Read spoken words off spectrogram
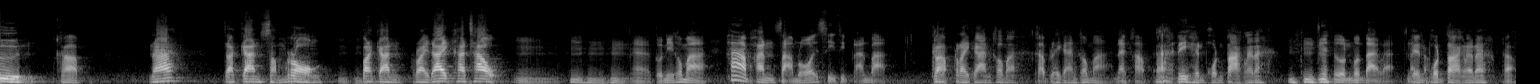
อื่นครับนะ จากการสำรองอือฮึประกันรายได้ค่าเช่าอืมอืมอืมอืมอ่า ตัวนี้เข้ามา 5,340 ล้านบาท กลับรายการเข้ามากับรายการเข้ามานะครับอะนี่เห็นผลต่างแล้วนะผลผลต่างละะเห็นครับผลต่างแล้วนะครับ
